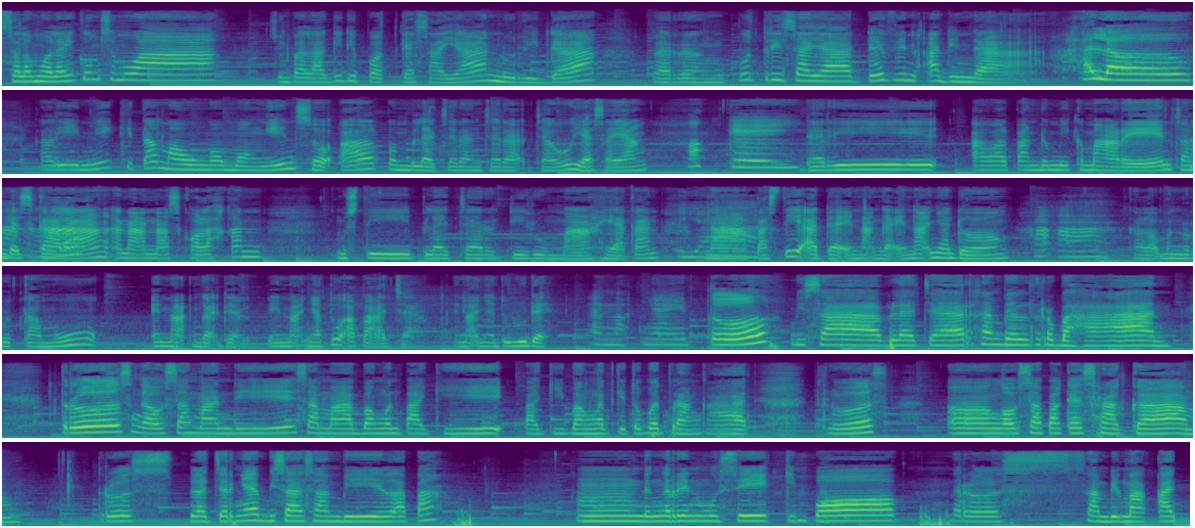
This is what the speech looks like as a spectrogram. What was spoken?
Assalamualaikum semua. Jumpa lagi di podcast saya Nurida bareng putri saya Devin Adinda. Halo. Kali ini kita mau ngomongin soal pembelajaran jarak jauh ya sayang. Oke. Dari awal pandemi kemarin sampai Ha-ha. sekarang anak-anak sekolah kan mesti belajar di rumah ya kan. Iya. Nah pasti ada enak nggak enaknya dong. Ha-ha. Kalau menurut kamu enak nggak enaknya tuh apa aja? Enaknya dulu deh. Enaknya itu bisa belajar sambil rebahan. Terus nggak usah mandi sama bangun pagi, pagi banget gitu buat berangkat. Terus eh, nggak usah pakai seragam. Terus belajarnya bisa sambil apa? Hmm, dengerin musik K-pop, terus sambil makan.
